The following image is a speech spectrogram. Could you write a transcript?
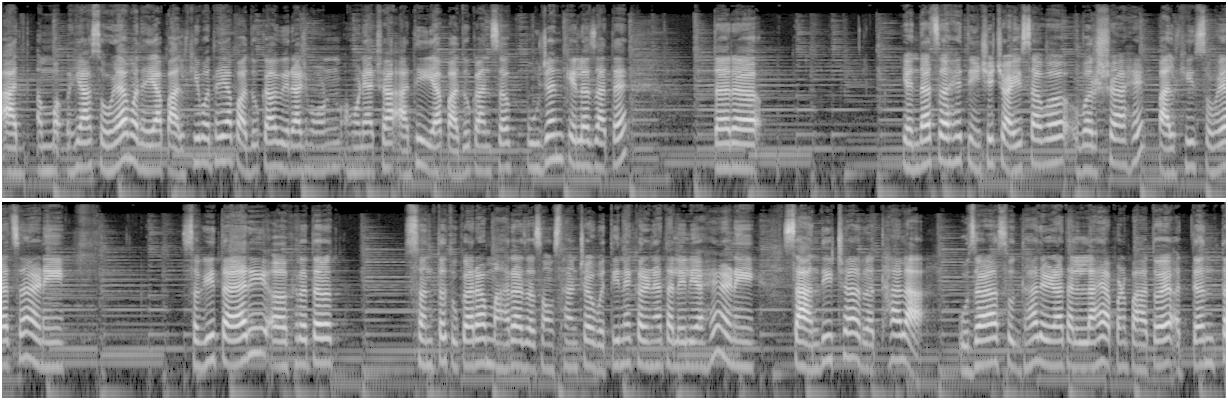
आद म- सोहळ्यामध्ये या पालखीमध्ये या पादुका विराजमान होण्याच्या आधी या पादुकांचं पूजन केलं जात आहे तर यंदाचं हे तीनशे चाळीसावं वर्ष आहे पालखी सोहळ्याचं आणि सगळी तयारी खरं तर संत तुकाराम महाराज संस्थांच्या वतीने करण्यात आलेली आहे आणि चांदीच्या रथाला उजाळासुद्धा देण्यात आलेला आहे. आपण पाहतोय अत्यंत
